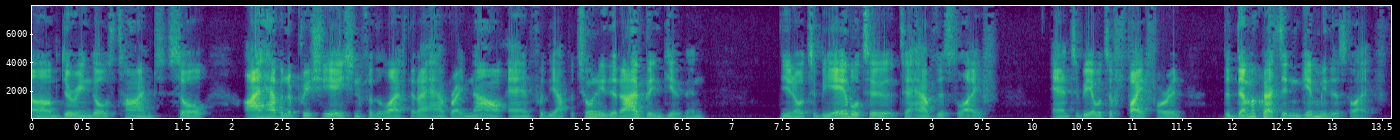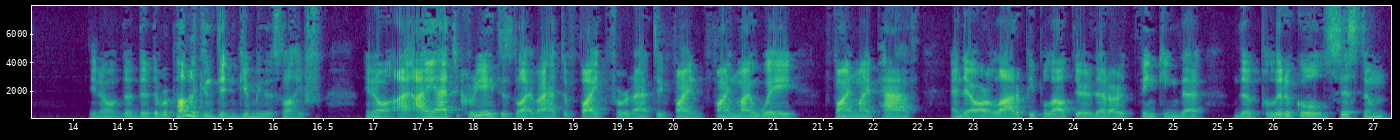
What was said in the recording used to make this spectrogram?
um, during those times. So I have an appreciation for the life that I have right now and for the opportunity that I've been given, you know, to be able to to have this life and to be able to fight for it. The Democrats didn't give me this life. You know, the, the, the Republicans didn't give me this life. You know, I, I had to create this life. I had to fight for it. I had to find find my way, find my path. And there are a lot of people out there that are thinking that the political system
